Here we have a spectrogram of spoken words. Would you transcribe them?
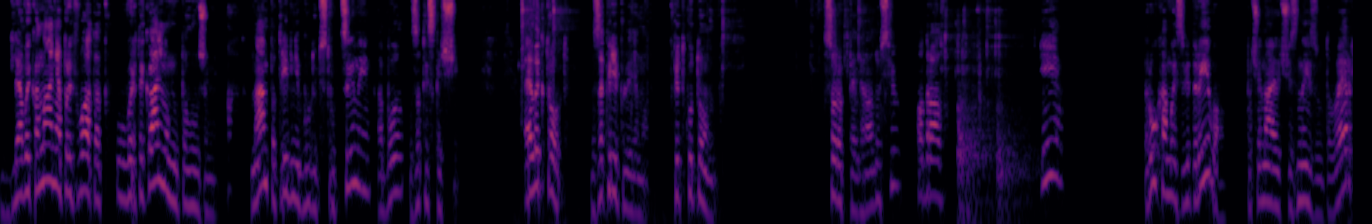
Для виконання прихваток у вертикальному положенні нам потрібні будуть струбцини або затискачі. Електрод закріплюємо під кутом 45 градусів одразу. І рухами з відривом, починаючи знизу до верх,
